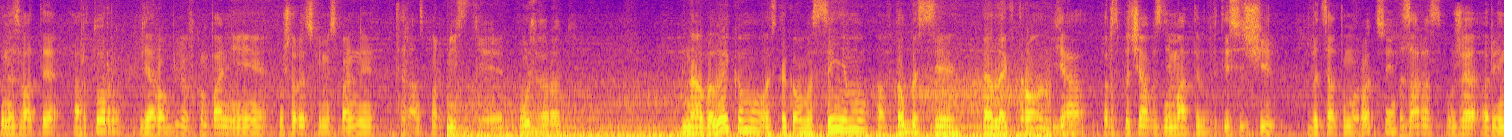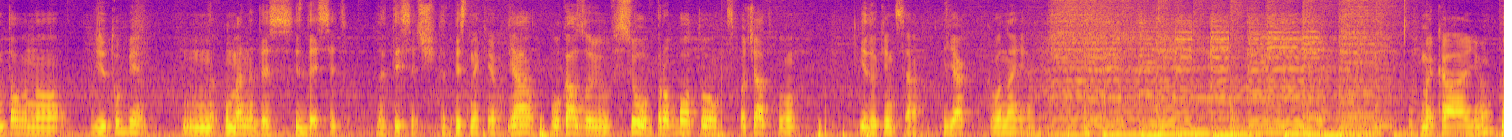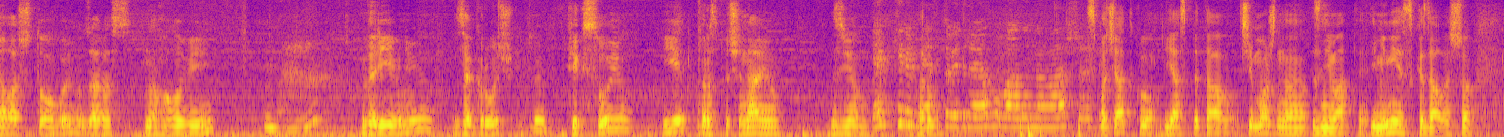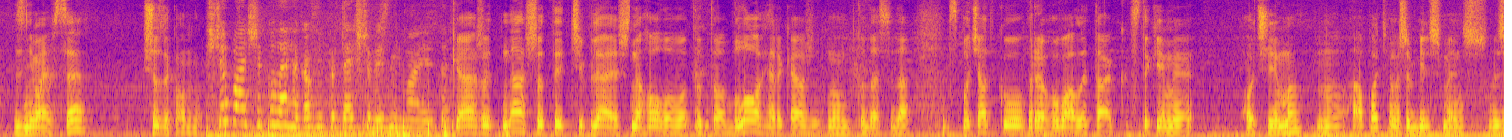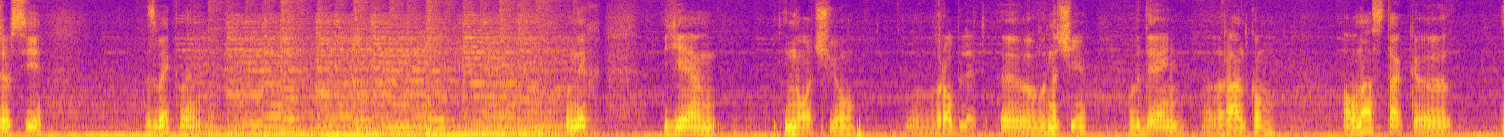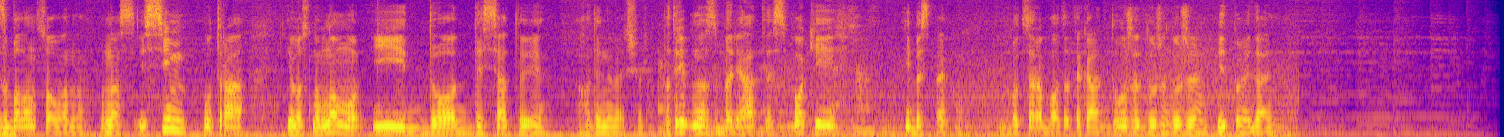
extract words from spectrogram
Мене звати Артур. Я роблю в компанії Ужгородський муніципальний транспорт в місті Ужгород. На великому, ось такому синьому автобусі Електрон. Я розпочав знімати в 2020 році. Зараз уже орієнтовано в Ютубі. У мене десь 10 тисяч підписників. Я указую всю роботу спочатку і до кінця, як вона є. Вмикаю, налаштовую зараз на голові, вирівнюю, закручую, фіксую і розпочинаю зйомку. Як керівництво відреагувало на вашу? Спочатку я спитав, чи можна знімати. І мені сказали, що знімай все, що законно. Що ваші колеги кажуть про те, що ви знімаєте? Кажуть, на що ти чіпляєш на голову? То, то блогер кажуть, ну туди-сюди. Спочатку реагували так, з такими очима, ну а потім вже більш-менш вже всі звикли. У них є ночі роблять, е, вночі, вдень, ранком. А у нас так е, збалансовано. У нас і 7 утра, і в основному і до 10 години вечора. Потрібно зберігати спокій і безпеку, бо це робота така дуже дуже дуже відповідальна.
